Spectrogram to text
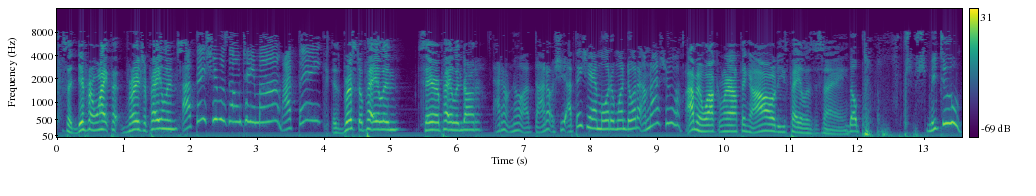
It's a different white pa- branch of Palins? I think she was on Team Mom. I think. Is Bristol Palin Sarah Palin daughter? I don't know. I, I don't. She. I think she had more than one daughter. I'm not sure. I've been walking around thinking all these Palins the same. No, me too.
